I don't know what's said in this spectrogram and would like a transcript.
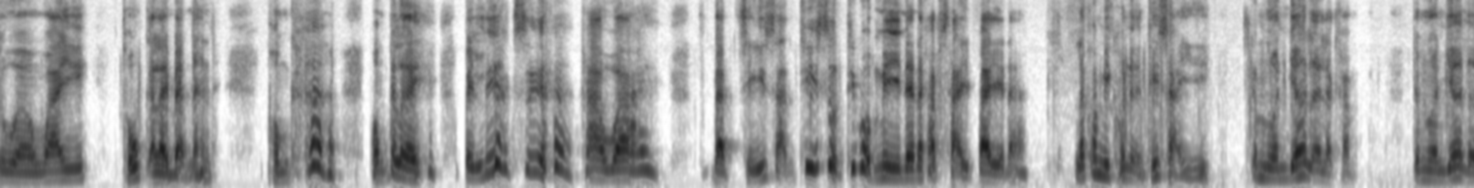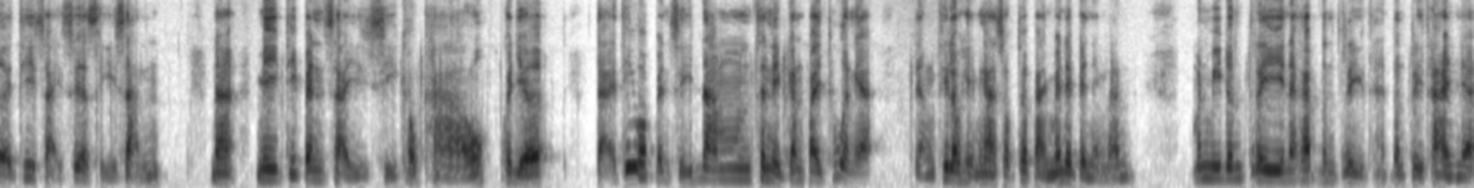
ตัวไว้ทุกข์อะไรแบบนั้น ผมก็ผมก็เลยไปเลือกเสื้อฮาวาย แบบสีสันที่สุดที่ผมมีเนี่ยนะครับ ใส่ไปนะ แล้วก็มีคนอื่นที่ใส่จำนวนเยอะเลยแหละครับจำนวนเยอะเลยที่ใส่เสื้อสีสันนะมีที่เป็นใส่สีขาวๆก็เยอะ แต่ที่ว่าเป็นสีดำสนิทกันไปทั่วเนี่ยอย่างที่เราเห็นงานศพทั่วไปไม่ได้เป็นอย่างนั้น มันมีดนตรีนะครับ ดนตรีดนตรีไทยเนี่ย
